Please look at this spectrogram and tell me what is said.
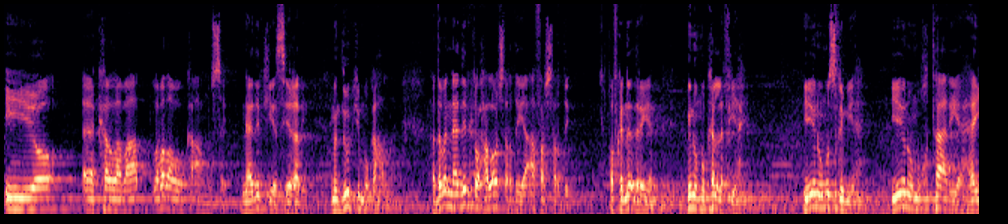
iyo ka labaad ka aamusay naadirkii iyo siiqadii. Manduurkii muu ka hadlay haddaba naadirka waxaa loo shardiyaa afar shardi. Qofka nadraya inuu mukalaf yahay iyo inuu muslim yahay iyo inuu mukhtaar yahay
